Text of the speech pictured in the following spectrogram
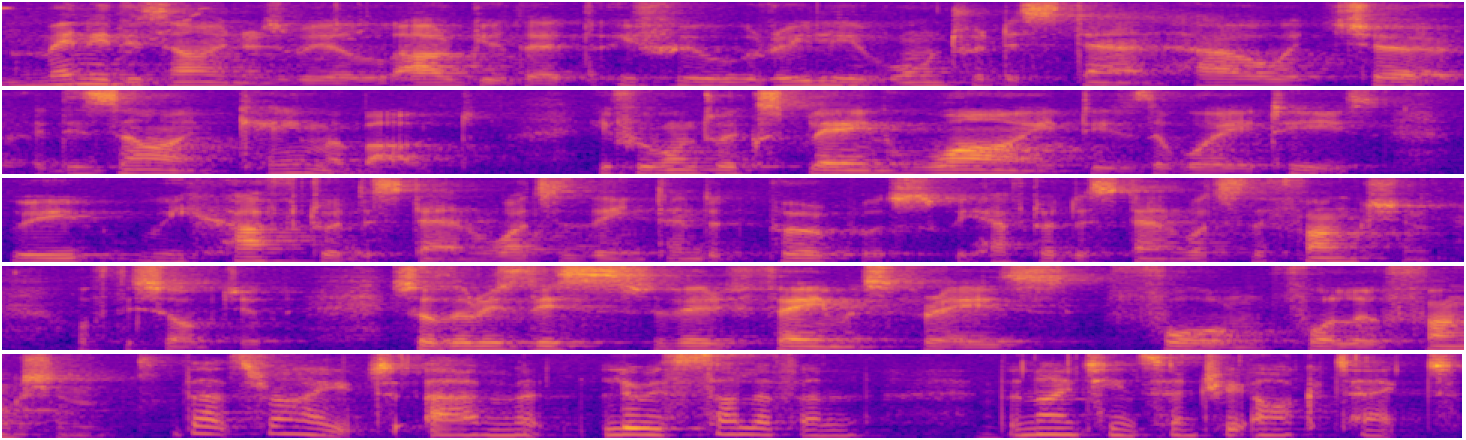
Many designers will argue that if we really want to understand how a chair, a design came about, if we want to explain why it is the way it is, we, we have to understand what's the intended purpose, we have to understand what's the function of this object. So there is this very famous phrase, form follow function. That's right. Um, Louis Sullivan, the 19th century architect,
